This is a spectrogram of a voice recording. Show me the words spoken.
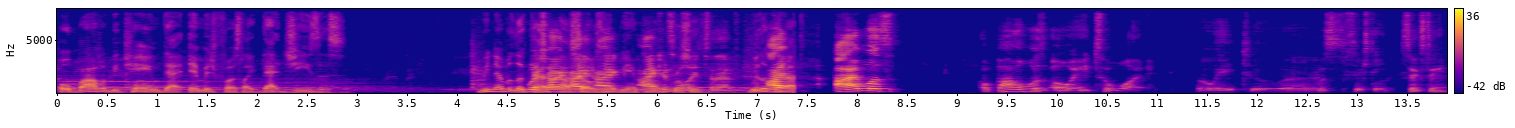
Obama became that image for us, like that Jesus. We never looked Which at I ourselves I, as being I, I can politicians. relate to that. We looked I, at I was Obama was 08 to what? 08 to uh, 16. 16.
